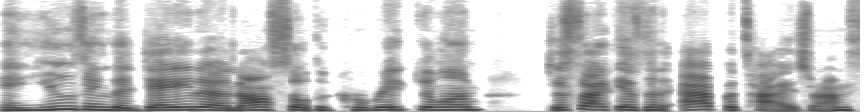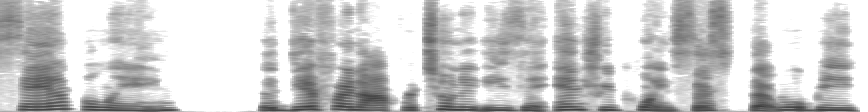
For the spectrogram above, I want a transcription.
and using the data and also the curriculum, just like as an appetizer, I'm sampling the different opportunities and entry points that's, that will be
